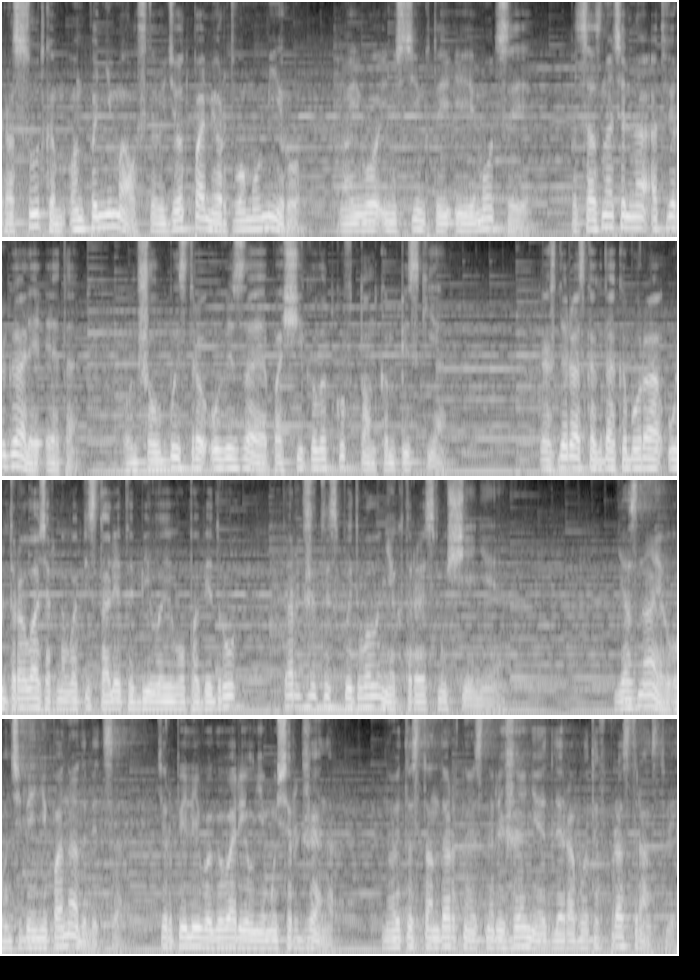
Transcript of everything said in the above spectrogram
Рассудком он понимал, что идет по мертвому миру – но его инстинкты и эмоции подсознательно отвергали это. Он шел быстро, увязая по щиколотку в тонком песке. Каждый раз, когда кобура ультралазерного пистолета била его по бедру, Тарджет испытывал некоторое смущение. «Я знаю, он тебе не понадобится», – терпеливо говорил ему Сердженер. «Но это стандартное снаряжение для работы в пространстве,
